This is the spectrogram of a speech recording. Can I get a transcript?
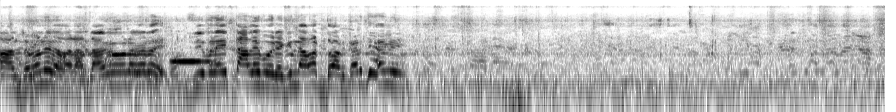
মান সম্মানের ব্যাপার। আছে আমি মনে করে জীবনে তালে পড়ে কিন্তু আমার দরকার দিয়ে আমি আপনার মাধ্যম দিয়ে তেলগুলি ধরে নেওয়ার চেষ্টা করবেন একটু লবি ধর না ভিডিও আর তেল বাজারে আমাকে দিও না মানে বাছাই করা নারকেলের নির্যাস থেকে তৈরি চুলের আমি গেলে আগে পুষ্টি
